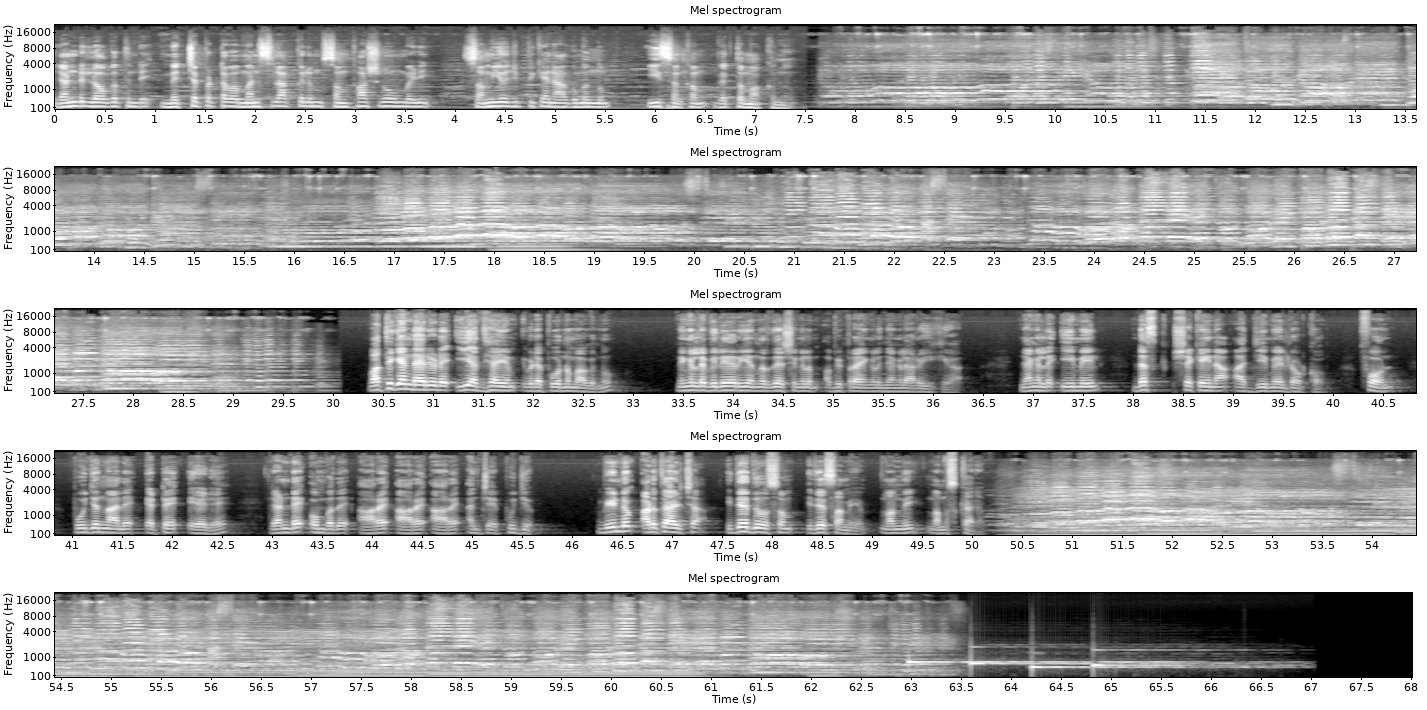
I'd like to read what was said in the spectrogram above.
രണ്ട് ലോകത്തിന്റെ മെച്ചപ്പെട്ടവ മനസ്സിലാക്കലും സംഭാഷണവും വഴി സംയോജിപ്പിക്കാനാകുമെന്നും ഈ സംഘം വ്യക്തമാക്കുന്നു. വത്തിക്കാൻ ഡയറിയുടെ ഈ അധ്യായം ഇവിടെ പൂർണമാകുന്നു. നിങ്ങളുടെ വിലയേറിയ നിർദ്ദേശങ്ങളും അഭിപ്രായങ്ങളും ഞങ്ങളെ അറിയിക്കുക. ഞങ്ങളുടെ email desk Shekinah at Gmail dot com phone പൂജ്യം നാല് എട്ട് ഏഴ് രണ്ട് ഒമ്പത് ആറ് ആറ് ആറ് അഞ്ച് പൂജ്യം. വീണ്ടും അടുത്ത ആഴ്ച ഇതേ ദിവസം ഇതേ സമയം. നന്ദി നമസ്കാരം.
